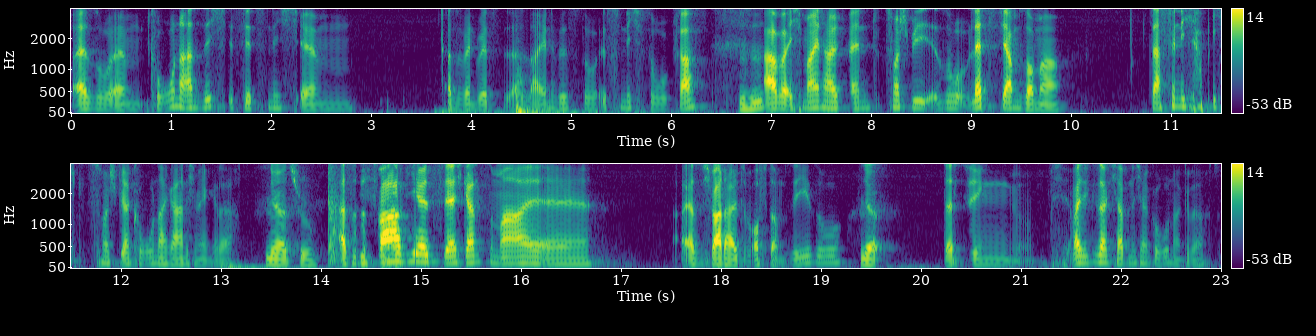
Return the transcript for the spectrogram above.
also ähm, Corona an sich ist jetzt nicht, ähm, also wenn du jetzt alleine bist, so, ist nicht so krass. Mhm. Aber ich meine halt, wenn zum Beispiel so letztes Jahr im Sommer, da finde ich, habe ich zum Beispiel an Corona gar nicht mehr gedacht. Ja, true. Also das war wie, als wäre ich ganz normal, äh, also ich war da halt oft am See so. Ja. Deswegen, weiß ich gesagt, ich habe nicht an Corona gedacht.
